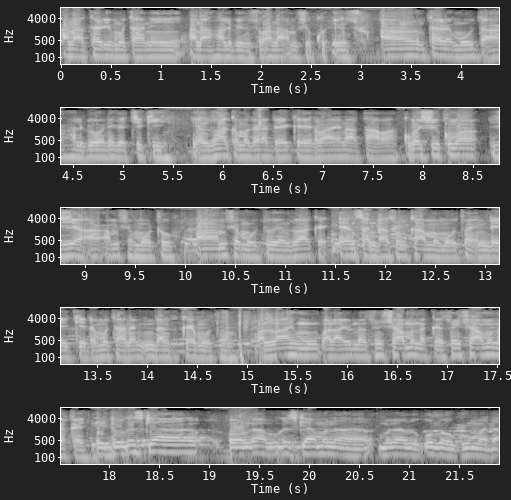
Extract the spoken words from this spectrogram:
Ana tare mutane ana halbin su ana amshi kuɗin su. An tare mota an halbe wani ga ciki. Yanzu haka magana da yake ma yana tawa. Kuma shi kuma jiya an amshe moto. An amshe moto yanzu haka yan sanda sun kama moton inda yake da mutanen inda ka kai moton. Wallahi mu barayun nan sun sha muna kai sun sha muna kai. To gaskiya wanga abu gaskiya muna muna roƙo ga hukuma da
